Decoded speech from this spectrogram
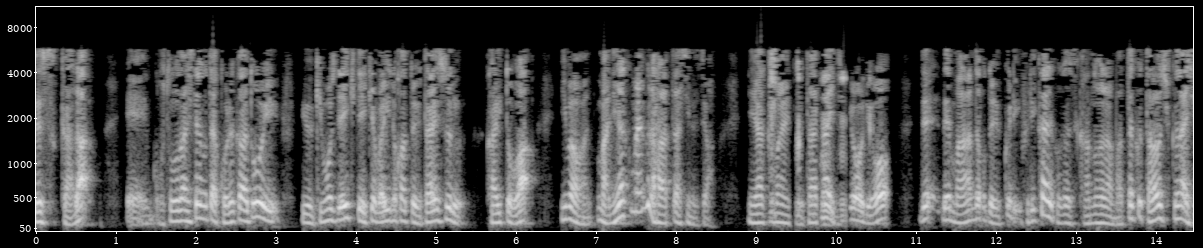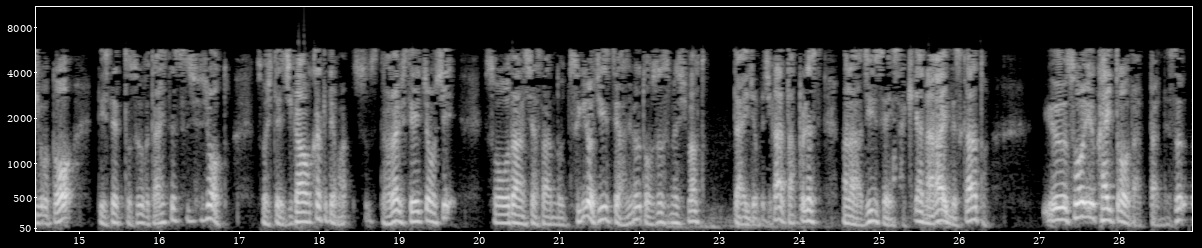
ですから、えーご相談していことはこれからどういう気持ちで生きていけばいいのかという対する回答は、今は、まあ200万円ぐらい払ったらしいんですよ。200万円という高い授業料で、で、学んだことをゆっくり振り返ることです。可能なら全く楽しくない仕事をリセットすることを大切にしようと。そして時間をかけてま、再び成長し、相談者さんの次の人生を始めるとお勧めしますと。大丈夫、時間たっぷりです。まだ人生先が長いですから、という、そういう回答だったんです。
